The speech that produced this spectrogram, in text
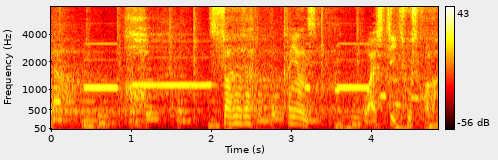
呢、哦算了算，看样子我还是自己出手了。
